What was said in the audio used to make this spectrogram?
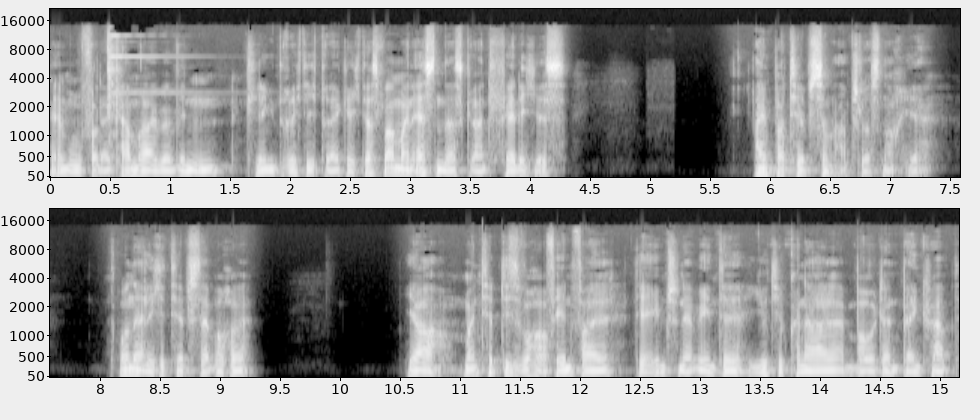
Hemmung vor der Kamera überwinden klingt richtig dreckig. Das war mein Essen, das gerade fertig ist. Ein paar Tipps zum Abschluss noch hier. Wunderliche Tipps der Woche. Ja, mein Tipp diese Woche auf jeden Fall, der eben schon erwähnte YouTube-Kanal Bold and Bankrupt.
